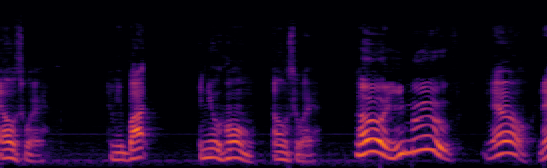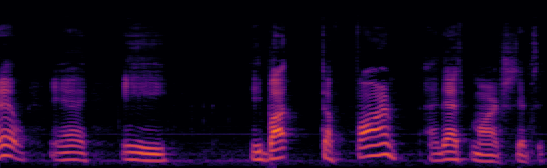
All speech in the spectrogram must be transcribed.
elsewhere. I mean, bought a new home elsewhere. Oh, he moved. No, no. Uh, he he bought the farm, and that's Marge Simpson.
